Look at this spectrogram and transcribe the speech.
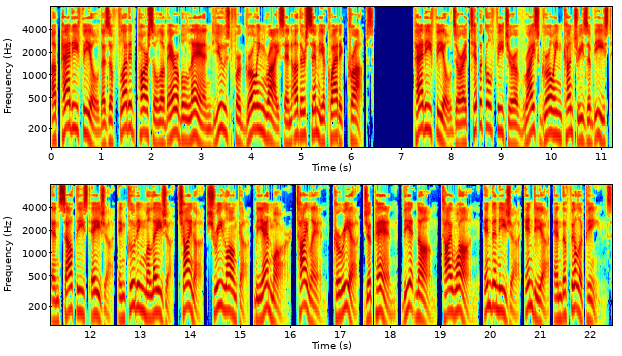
A paddy field is a flooded parcel of arable land used for growing rice and other semi-aquatic crops. Paddy fields are a typical feature of rice-growing countries of East and Southeast Asia, including Malaysia, China, Sri Lanka, Myanmar, Thailand, Korea, Japan, Vietnam, Taiwan, Indonesia, India, and the Philippines.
